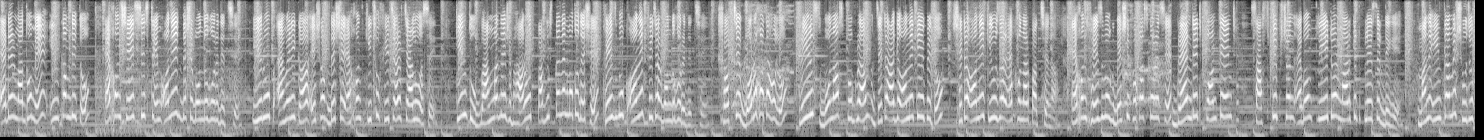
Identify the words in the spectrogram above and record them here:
অ্যাডের মাধ্যমে ইনকাম দিত, এখন সেই সিস্টেম অনেক দেশে বন্ধ করে দিচ্ছে। ইউরোপ আমেরিকা এসব দেশে এখন কিছু ফিচার চালু আছে। কিন্তু বাংলাদেশ, ভারত, পাকিস্তানের মতো দেশে ফেসবুক অনেক ফিচার বন্ধ করে দিচ্ছে। সবচেয়ে বড় কথা হলো রিলস বোনাস প্রোগ্রাম যেটা আগে অনেকেই পেত, সেটা অনেক ইউজার এখন আর পাচ্ছে না। এখন ফেসবুক বেশি ফোকাস করেছে ব্র্যান্ডেড কন্টেন্ট সাবস্ক্রিপশন এবং ক্রিয়েটর মার্কেট প্লেসের দিকে। মানে ইনকামের সুযোগ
